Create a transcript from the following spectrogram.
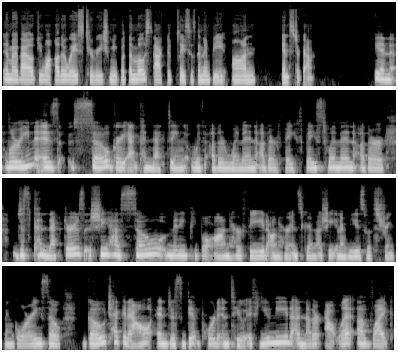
in my bio if you want other ways to reach me. But the most active place is going to be on Instagram. And Laureen is so great at connecting with other women, other faith based women, other just connectors. She has so many people on her feed, on her Instagram that she interviews with strength and glory. So go check it out and just get poured into. If you need another outlet of like,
